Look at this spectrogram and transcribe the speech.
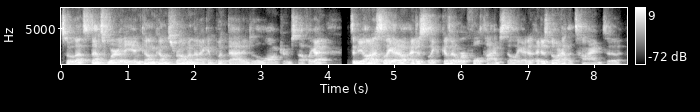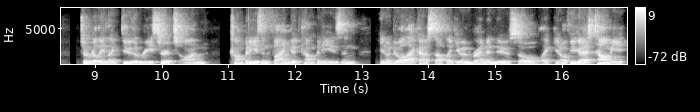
so that's that's where the income comes from, and then I can put that into the long term stuff. Like I, to be honest, like I don't, I just like because I work full time still, like I, I just don't have the time to to really like do the research on companies and find good companies and you know do all that kind of stuff like you and Brendan do. So like you know if you guys tell me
